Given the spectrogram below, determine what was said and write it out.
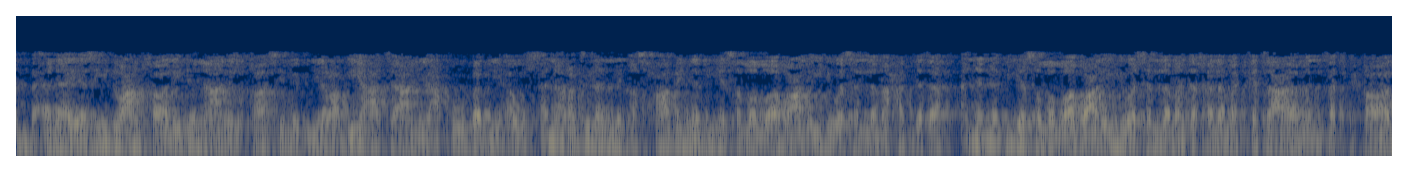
أنبأنا يزيد عن خالد عن القاسم بن ربيعة عن يعقوب بن أوس أن رجلا من أصحاب النبي صلى الله عليه وسلم حدثه أن النبي صلى الله عليه وسلم دخل مكة عام الفتح قال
